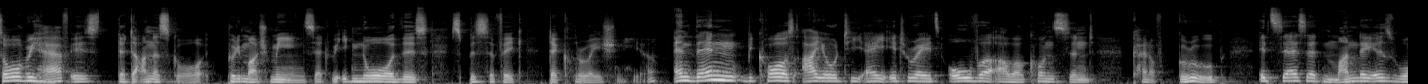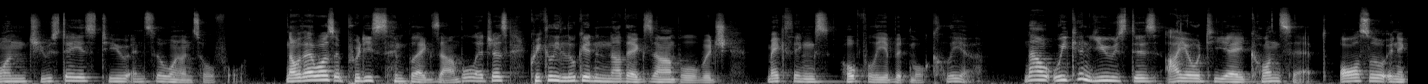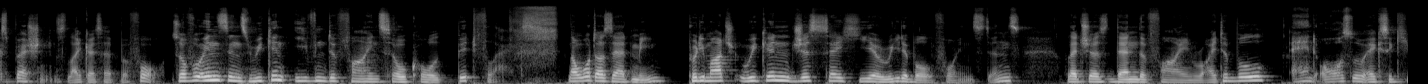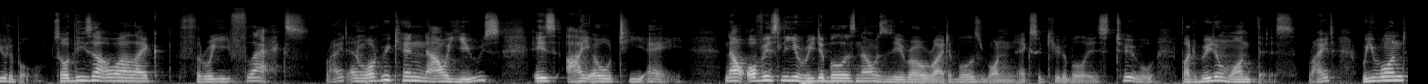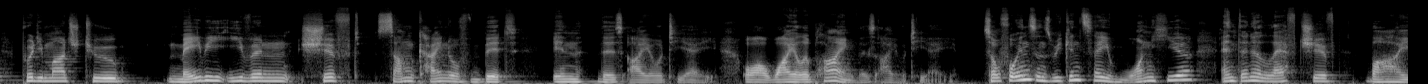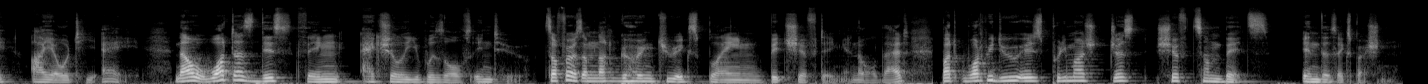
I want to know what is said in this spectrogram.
So what we have is that the underscore pretty much means that we ignore this specific declaration here. And then because IOTA iterates over our constant kind of group, it says that Monday is 1, Tuesday is 2, and so on and so forth. Now that was a pretty simple example, let's just quickly look at another example which make things hopefully a bit more clear. Now we can use this IOTA concept also in expressions, like I said before. So for instance, we can even define so-called bit flags. Now what does that mean? Pretty much we can just say here readable for instance. Let's just then define writable and also executable. So these are our like three flags right? And what we can now use is IOTA. Now, obviously, readable is now 0, writable is 1, and executable is 2, but we don't want this, right? We want pretty much to maybe even shift some kind of bit in this IOTA or while applying this IOTA. So for instance, we can say 1 here and then a left shift by IOTA. Now, what does this thing actually resolves into? So first, I'm not going to explain bit shifting and all that, but what we do is pretty much just shift some bits in this expression.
